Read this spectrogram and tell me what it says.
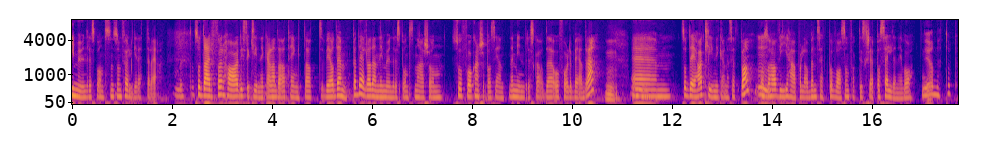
immunresponsen som følger etter det. Nettopp. Så derfor har disse klinikerne da tenkt at ved å dempe deler av denne immunresponsen her sånn, så får kanskje pasientene mindre skade og får det bedre. Ehm, så det har klinikerne sett på, og så har vi her på laben sett på hva som faktisk skjer på cellenivå. Ja, nettopp.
